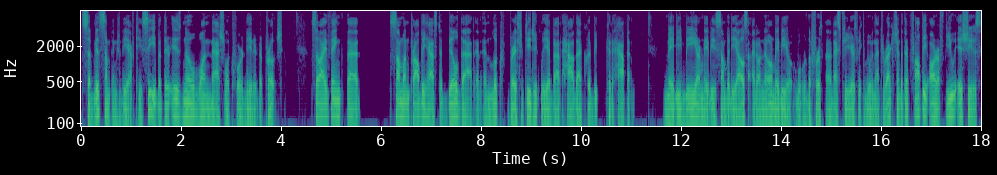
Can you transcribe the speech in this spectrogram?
submits something to the FTC, but there is no one national coordinated approach. So I think that someone probably has to build that and, and look very strategically about how that could be could happen maybe me or maybe somebody else. I don't know. Or maybe the first uh, next few years we can move in that direction. But there probably are a few issues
